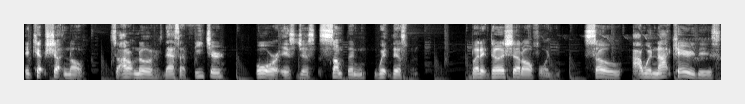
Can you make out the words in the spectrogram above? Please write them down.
it kept shutting off. So I don't know if that's a feature or it's just something with this one but it does shut off on you. So I would not carry this.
